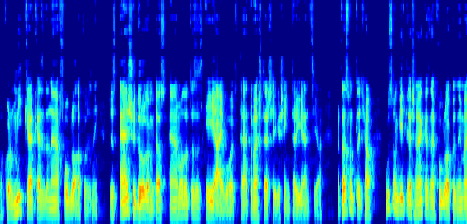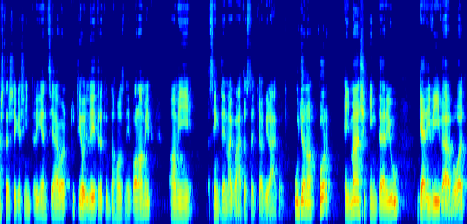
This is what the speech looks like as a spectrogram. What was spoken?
akkor mikkel kezdene el foglalkozni. És az első dolog, amit azt elmondott, az az AI volt, tehát a mesterséges intelligencia. Mert azt mondta, hogy ha 22 évesen elkezdene foglalkozni mesterséges intelligenciával, tudja, hogy létre tudna hozni valamit, ami szintén megváltoztatja a világot. Ugyanakkor egy másik interjú Gary Vee-vel volt,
